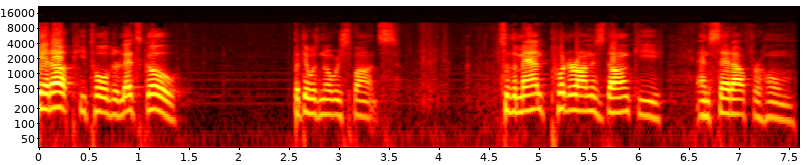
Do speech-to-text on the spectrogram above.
Get up, he told her, let's go. But there was no response. So the man put her on his donkey and set out for home.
